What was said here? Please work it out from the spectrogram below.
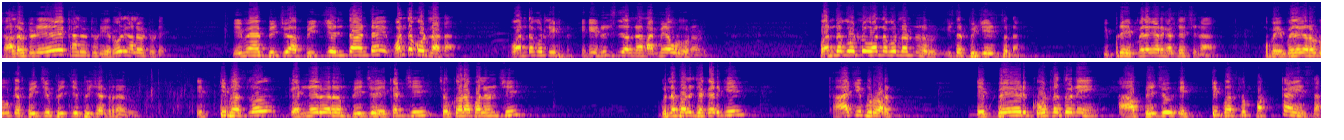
కాలవటుడే కాలవటుడే రోజు కాలవటుడే ఏమే ఆ బ్రిడ్జ్ ఆ బ్రిడ్జ్ ఎంత అంటే వంద కోట్లట. వంద కోట్లు ఏ నుంచి నన్ను అమ్మినా కొన్నాడు. వంద కోట్లు వంద కోట్లు అంటున్నారు. ఈసారి బ్రిడ్జ్ వేయిస్తున్నా ఇప్పుడే ఎమ్మెల్యే గారిని కలిసి వచ్చిన. ఒక ఎమ్మెల్యే గారు ఊరికే బ్రిడ్జ్ బ్రిడ్జ్ బ్రిడ్జ్ అంటున్నారు ఎట్టి బస్సులో గన్నేరువరం బ్రిడ్జ్ ఎక్కడి నుంచి? చొక్కరాపల్లి నుంచి? గుల్లపల్లి నుంచి ఎక్కడికి? కాజీపూర్ వరకు. డెబ్బై ఏడు కోట్లతోని ఆ బ్రిడ్జ్ ఎట్టి బస్సులో పక్కా వేస్తా.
